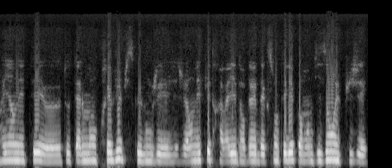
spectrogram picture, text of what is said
rien n'était totalement prévu puisque donc j'ai en effet travaillé dans des rédactions télé pendant dix ans et puis j'ai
